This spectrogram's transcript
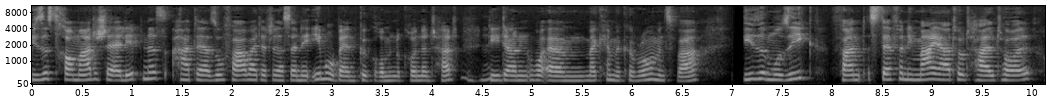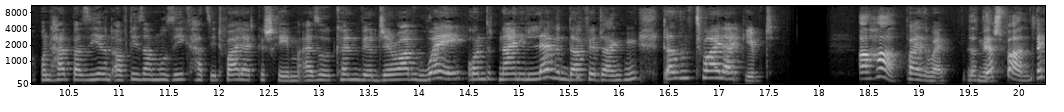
Dieses traumatische Erlebnis hat er so verarbeitet, dass er eine Emo-Band gegründet hat, mhm. die dann ähm, My Chemical Romance war. Diese Musik fand Stephanie Meyer total toll und hat basierend auf dieser Musik hat sie Twilight geschrieben. Also können wir Gerard Way und 9-11 dafür danken, dass es Twilight gibt. Aha. By the way. Das wäre spannend.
